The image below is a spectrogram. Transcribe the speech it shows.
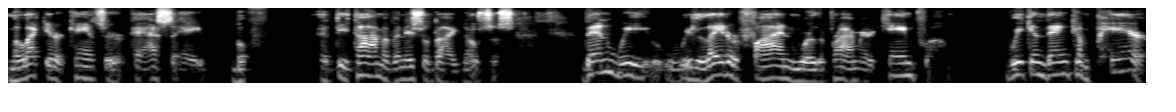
molecular cancer assay bef- at the time of initial diagnosis, then we we later find where the primary came from. We can then compare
